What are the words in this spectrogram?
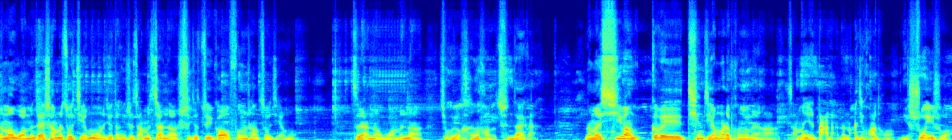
那么我们在上面做节目呢，就等于是咱们站到世界最高峰上做节目，自然呢，我们呢就会有很好的存在感。那么希望各位听节目的朋友们哈，咱们也大胆的拿起话筒，你说一说，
